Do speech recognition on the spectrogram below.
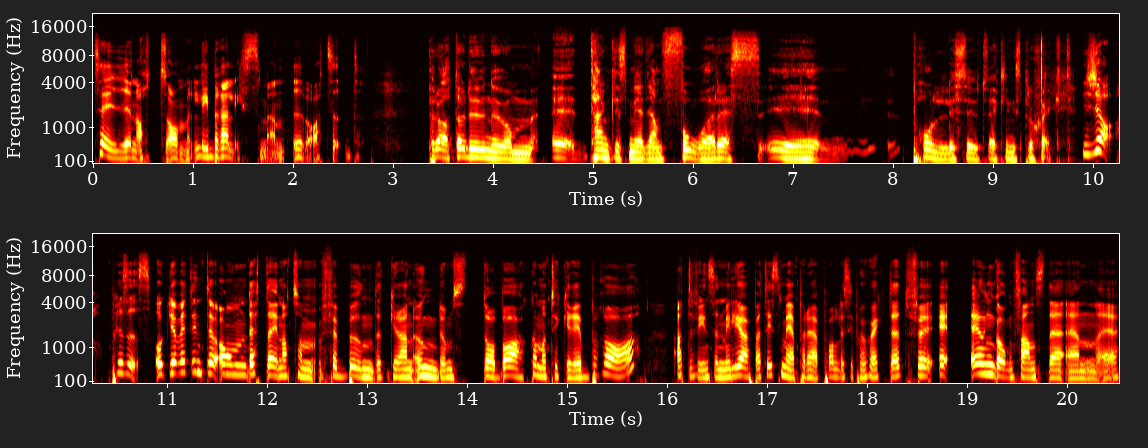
säger något om liberalismen i vår tid. pratar du nu om eh, tankesmedjan Fores eh, policyutvecklingsprojekt? Ja, precis. Och jag vet inte om detta är något som förbundet Grön ungdom står bakom och tycker är bra, att det finns en miljöpartist med på det här policyprojektet. För e- en gång fanns det en, eh,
